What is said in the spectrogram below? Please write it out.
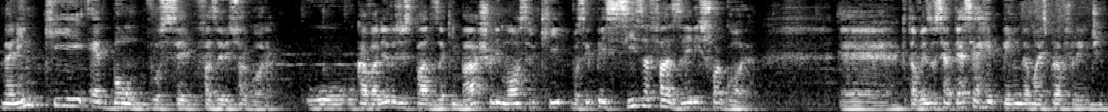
não é nem que é bom você fazer isso agora. O, o Cavaleiro de Espadas aqui embaixo, ele mostra que você precisa fazer isso agora. É, que talvez você até se arrependa mais pra frente.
